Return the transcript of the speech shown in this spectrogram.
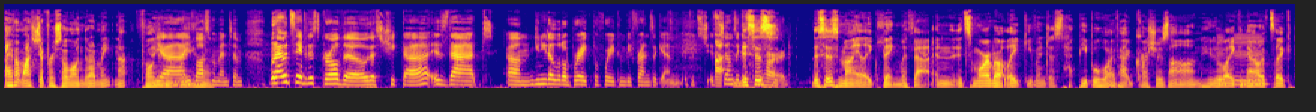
I haven't watched it for so long that I'm like not fully yeah, you've lost to- momentum. What I would say to this girl though, this chica, is that um, you need a little break before you can be friends again. If it's, it sounds like this it's too is hard. this is my like thing with that and it's more about like even just ha- people who i've had crushes on who like now Mm-hmm. it's like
